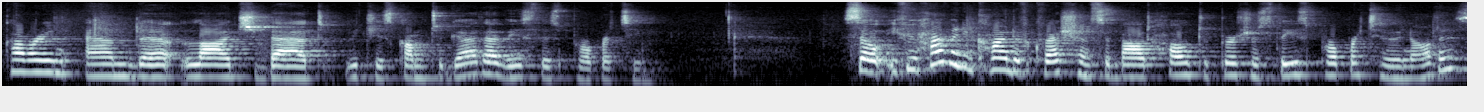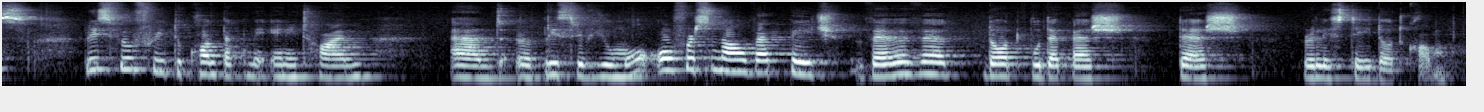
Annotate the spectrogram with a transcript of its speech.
covering and the large bed which is come together with this property. So if you have any kind of questions about how to purchase this property or others, please feel free to contact me anytime and uh, please review more offers on our webpage www.budapest-realestate.com.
